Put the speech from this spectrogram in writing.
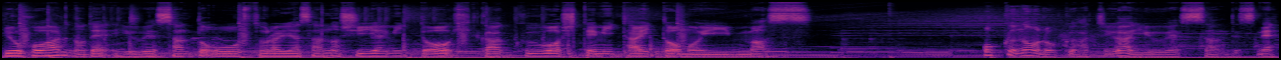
両方あるので US 産とオーストラリア産の CI ミットを比較をしてみたいと思います。奥の68が US 産ですね。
